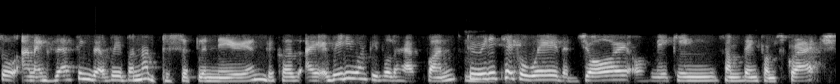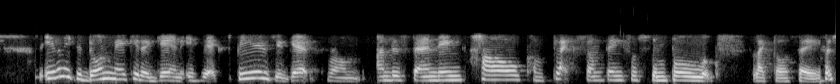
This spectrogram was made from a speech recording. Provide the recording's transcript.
So I'm exacting that way, but not disciplinarian because I really want people to have fun, to mm. really take away the joy of making something from scratch. Even if you don't make it again, it's the experience you get from understanding how complex something so simple looks like to say such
